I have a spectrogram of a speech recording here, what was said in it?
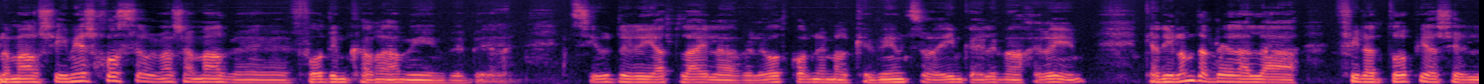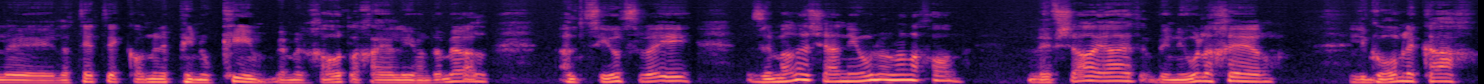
כלומר, שאם יש חוסר במה שאמרת, בפודים קרמיים ובציוד לראיית לילה ולעוד כל מיני מרכיבים צבאיים כאלה ואחרים, כי אני לא מדבר על הפילנטרופיה של אה, לתת כל מיני פינוקים במרכאות לחיילים, אני מדבר על, על ציוד צבאי, זה מראה שהניהול הוא לא נכון. ואפשר היה בניהול אחר לגרום לכך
